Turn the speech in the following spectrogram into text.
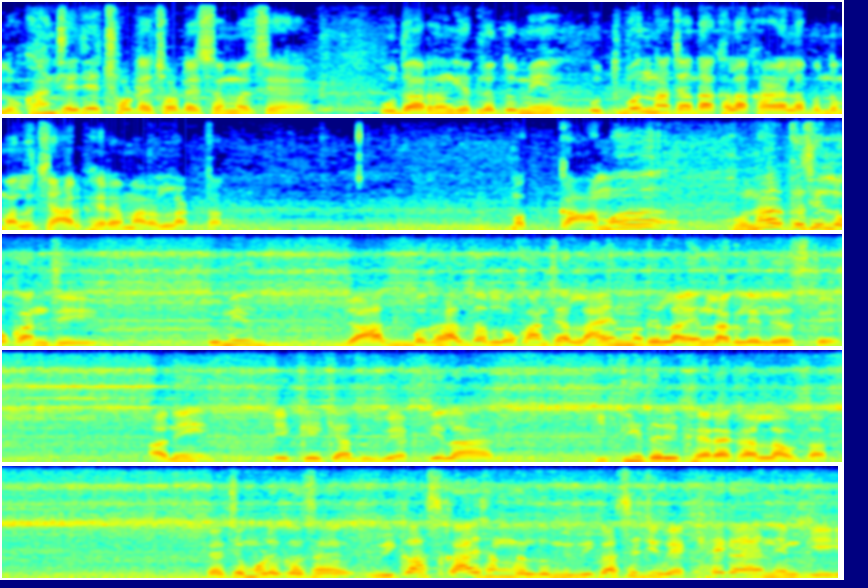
लोकांच्या ज्या छोट्या छोट्या समस्या आहे उदाहरण घेतलं तुम्ही उत्पन्नाचा दाखला काढायला पण तुम्हाला चार फेऱ्या मारायला लागतात. मग कामं होणार कशी लोकांची? तुम्ही जाल बघाल तर लोकांच्या लाईनमध्ये लाईन लागलेली असते. आणि एकेका व्यक्तीला कितीतरी फेऱ्या काढ लावतात. त्याच्यामुळे कसं विकास काय सांगाल तुम्ही? विकासाची व्याख्या काय आहे नेमकी?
